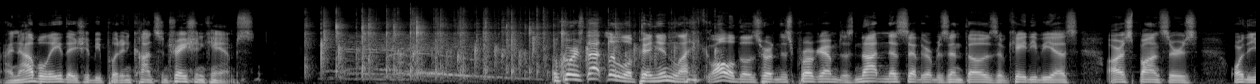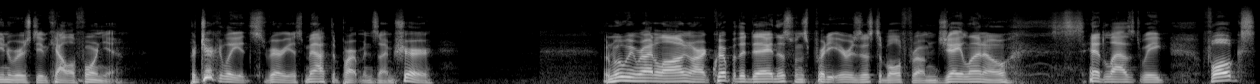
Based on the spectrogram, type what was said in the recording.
I now believe they should be put in concentration camps. Of course, that little opinion, like all of those heard in this program, does not necessarily represent those of KDVS, our sponsors, or the University of California, particularly its various math departments, I'm sure. But moving right along, our quip of the day, and this one's pretty irresistible from Jay Leno, said last week Folks,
